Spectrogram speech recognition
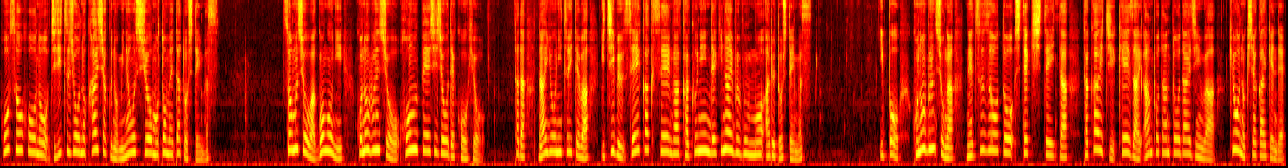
放送法の事実上の解釈の見直しを求めたとしています。総務省は午後にこの文書をホームページ上で公表。ただ内容については一部正確性が確認できない部分もあるとしています。一方、この文書が捏造と指摘していた高市経済安保担当大臣は今日の記者会見で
